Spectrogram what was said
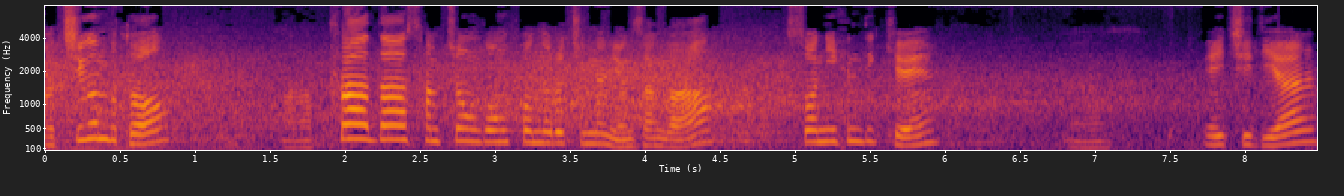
어, 지금부터 어, 프라다 3.0 폰으로 찍는 영상과 소니 핸디캠 어, HDR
